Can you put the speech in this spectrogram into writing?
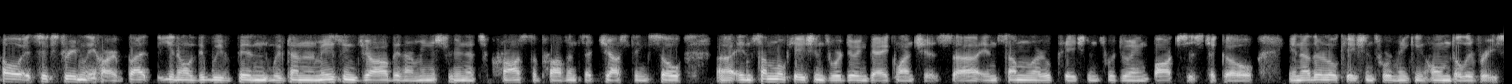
Oh, it's extremely hard, but you know we've been we've done an amazing job in our ministry units across the province adjusting. So, uh, in some locations we're doing bag lunches. Uh, in some locations we're doing boxes to go. In other locations we're making home deliveries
